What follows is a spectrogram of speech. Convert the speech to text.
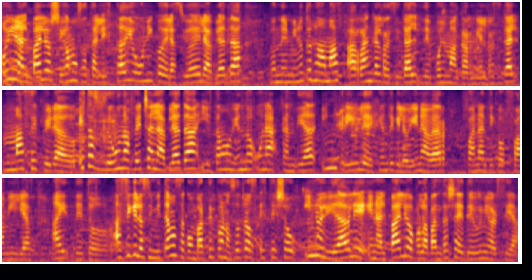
Hoy en Alpalo llegamos hasta el Estadio Único de la Ciudad de La Plata, donde en minutos nada más arranca el recital de Paul McCartney, el recital más esperado. Esta es su segunda fecha en La Plata y estamos viendo una cantidad increíble de gente que lo viene a ver, fanáticos, familias, hay de todo. Así que los invitamos a compartir con nosotros este show inolvidable en Alpalo por la pantalla de TV Universidad.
